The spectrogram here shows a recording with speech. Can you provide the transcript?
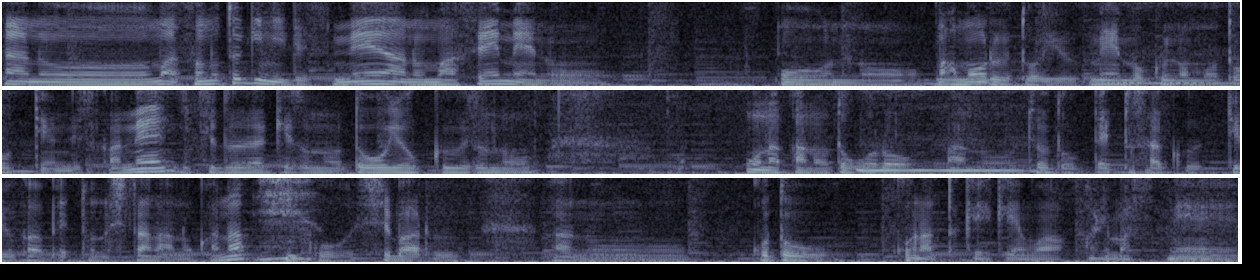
あの、まあ、その時にですねあの、まあ、生命のの守るという名目のもとっていうんですかね一度だけその動欲そのお腹のところあのちょうどベッド柵っていうかベッドの下なのかな？にこう縛るあのことを行った経験はありますね。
